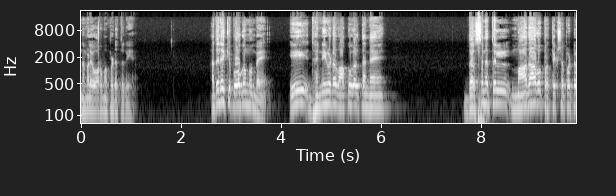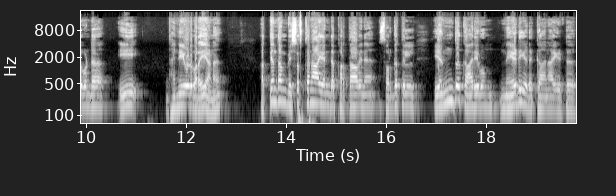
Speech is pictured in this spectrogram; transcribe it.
നമ്മളെ ഓർമ്മപ്പെടുത്തുകയാണ്. അതിലേക്ക് പോകും മുമ്പേ ഈ ധന്യയുടെ വാക്കുകൾ തന്നെ ദർശനത്തിൽ മാതാവ് പ്രത്യക്ഷപ്പെട്ടുകൊണ്ട് ഈ ധന്യയോട് പറയുകയാണ് അത്യന്തം വിശ്വസ്തനായ എന്റെ ഭർത്താവിന് സ്വർഗത്തിൽ എന്ത് കാര്യവും നേടിയെടുക്കാനായിട്ട്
